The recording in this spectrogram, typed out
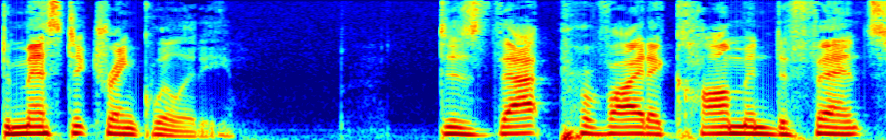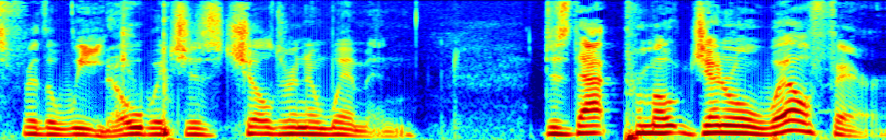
domestic tranquility? does that provide a common defense for the weak, nope. which is children and women? Does that promote general welfare?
